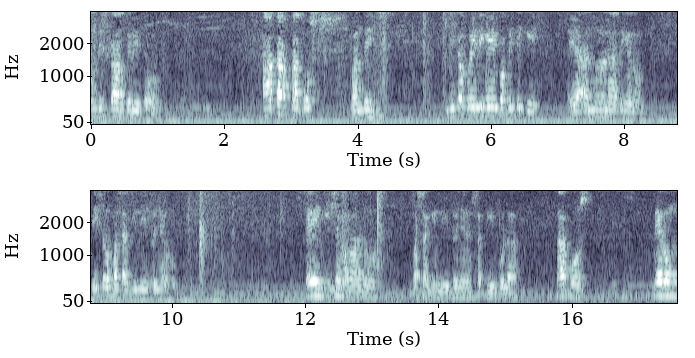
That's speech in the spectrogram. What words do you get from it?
Ang diskarte nito, hatak tapos bandage. Hindi ka pwede ngayon papitik eh. Hayaan muna natin ano. Dito, basag yung dito niya. Oh. Kaya hindi siya makaano, basag yung dito niya sa fibula. Tapos, merong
